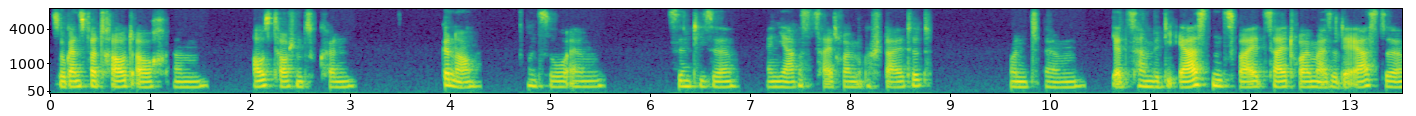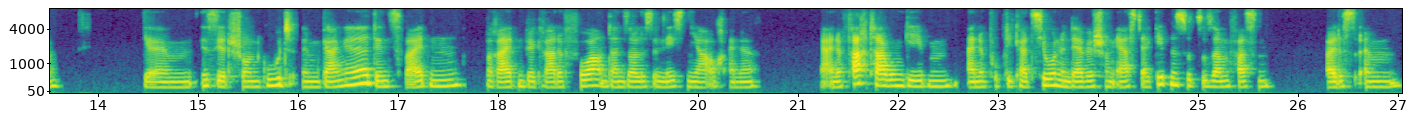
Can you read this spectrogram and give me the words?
so ganz vertraut auch ähm, austauschen zu können. Genau. Und so ähm, sind diese Einjahreszeiträume gestaltet. Und ähm, jetzt haben wir die ersten zwei Zeiträume, also der erste ähm, ist jetzt schon gut im Gange, den zweiten bereiten wir gerade vor und dann soll es im nächsten Jahr auch eine eine Fachtagung geben, eine Publikation, in der wir schon erste Ergebnisse zusammenfassen, weil das ähm,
